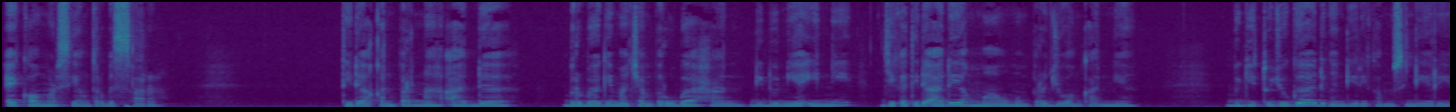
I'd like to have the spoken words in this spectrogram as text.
e-commerce yang terbesar. Tidak akan pernah ada berbagai macam perubahan di dunia ini jika tidak ada yang mau memperjuangkannya. Begitu juga dengan diri kamu sendiri.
